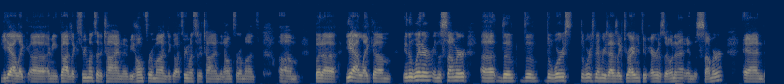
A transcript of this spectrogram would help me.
yeah, like uh, I mean, God, like three months at a time. I'd be home for a month, and go out three months at a time, then home for a month. Um, but uh, yeah, like um, in the winter, in the summer, uh, the the the worst the worst memories I was like driving through Arizona in the summer and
